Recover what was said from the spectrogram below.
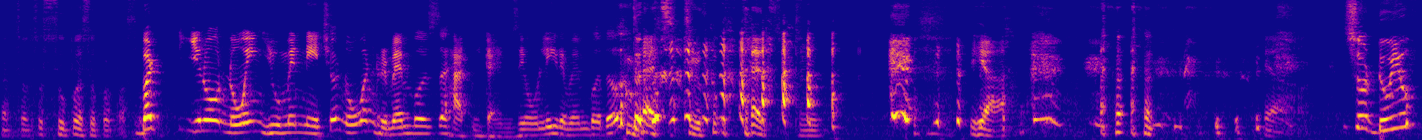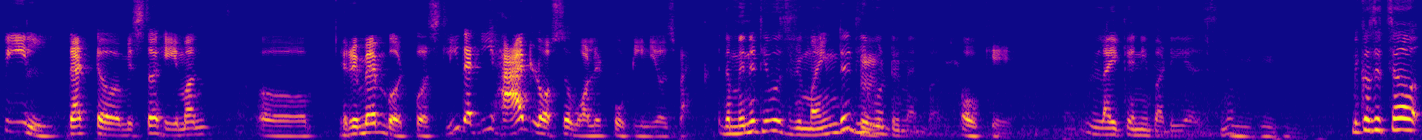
That's also super super possible. But you know knowing human nature no one remembers the happy times. They only remember the that's true. That's true yeah. Yeah. So do you feel that uh, mr hemant uh, remembered firstly that he had lost a wallet 14 years back? The minute he was reminded Hmm. he would remember. Okay. Like anybody else no? Hmm, because it's a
